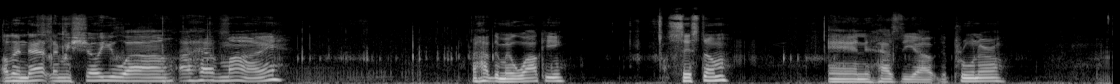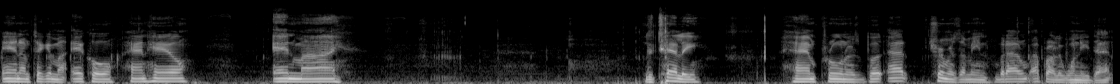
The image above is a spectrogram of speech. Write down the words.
Other than that, let me show you. Uh, I have my I have the Milwaukee system and it has the uh, the pruner and I'm taking my Echo handheld and my Litelli hand pruners but at trimmers I mean but I, I probably won't need that.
